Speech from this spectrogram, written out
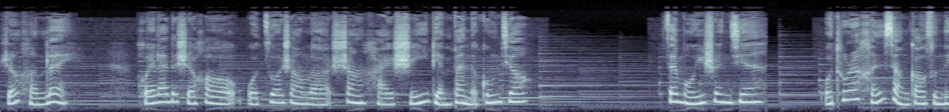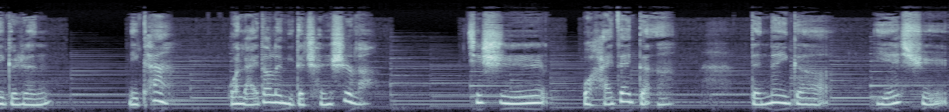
人很累。回来的时候，我坐上了上海十一点半的公交。在某一瞬间，我突然很想告诉那个人：“你看，我来到了你的城市了。其实我还在等，等那个也许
